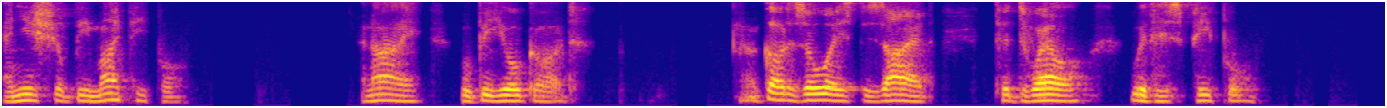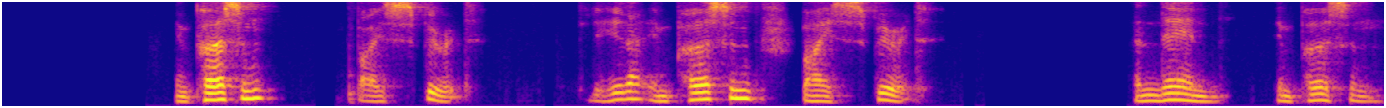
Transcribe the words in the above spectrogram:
and you shall be my people, and I will be your God. God has always desired to dwell with his people in person by spirit. Did you hear that? In person by spirit and then in person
